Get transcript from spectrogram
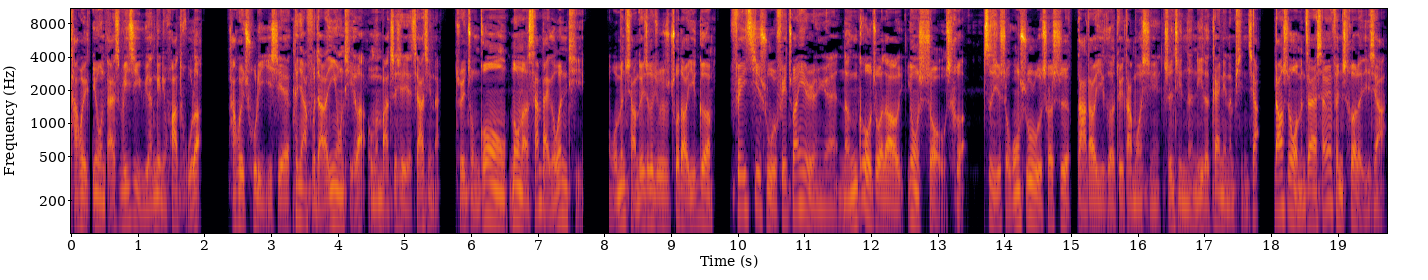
它会用 SVG 语言给你画图了。它会处理一些更加复杂的应用题了，我们把这些也加进来，所以总共弄了三百个问题。我们想对这个就是做到一个非技术、非专业人员能够做到用手测、自己手工输入测试，达到一个对大模型整体能力的概念的评价。当时我们在三月份测了一下，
